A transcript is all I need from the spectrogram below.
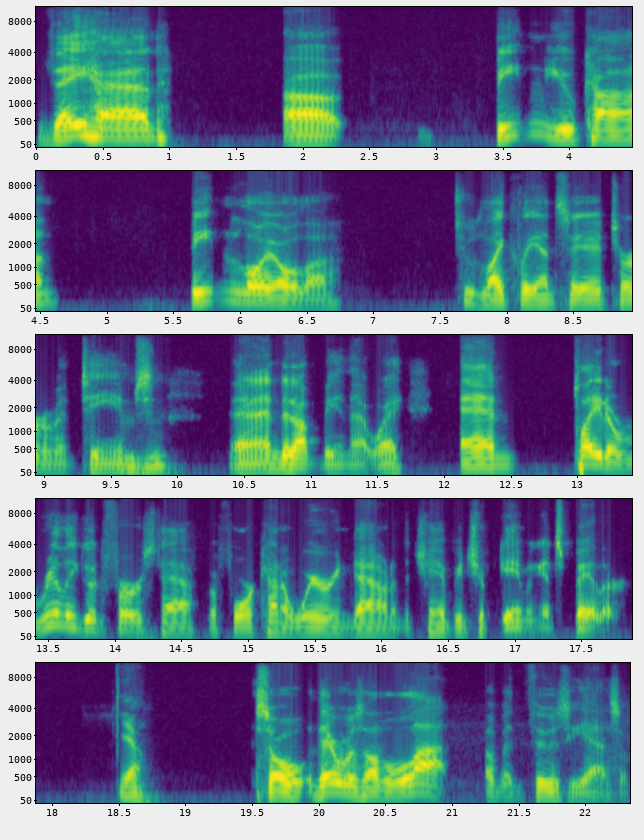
they had uh, beaten UConn, beaten Loyola, two likely NCAA tournament teams, mm-hmm. and ended up being that way, and played a really good first half before kind of wearing down in the championship game against Baylor. Yeah. So there was a lot of enthusiasm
